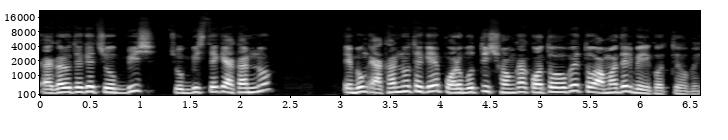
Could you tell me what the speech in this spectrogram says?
এগারো থেকে চব্বিশ চব্বিশ থেকে একান্ন এবং একান্ন থেকে পরবর্তী সংখ্যা কত হবে তো আমাদের বের করতে হবে।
